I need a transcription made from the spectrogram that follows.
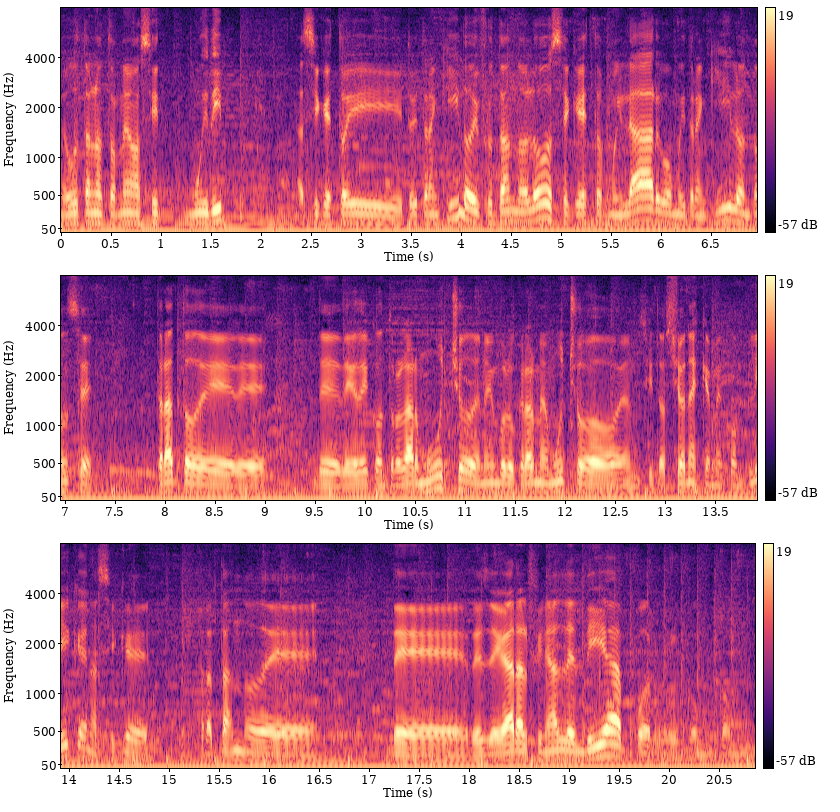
Me gustan los torneos así muy deep. Así que estoy, estoy tranquilo, disfrutándolo. Sé que esto es muy largo, muy tranquilo. Entonces trato de- de- de- controlar mucho, de no involucrarme mucho en situaciones que me compliquen, así que tratando de, de- llegar al final del día por, con-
